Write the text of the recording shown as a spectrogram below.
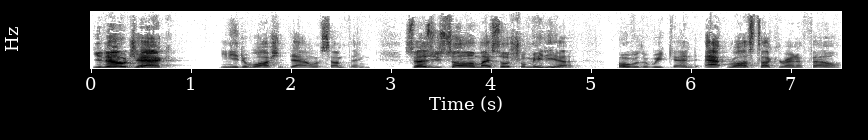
You know, Jack, you need to wash it down with something. So, as you saw on my social media over the weekend, at Ross Tucker NFL,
